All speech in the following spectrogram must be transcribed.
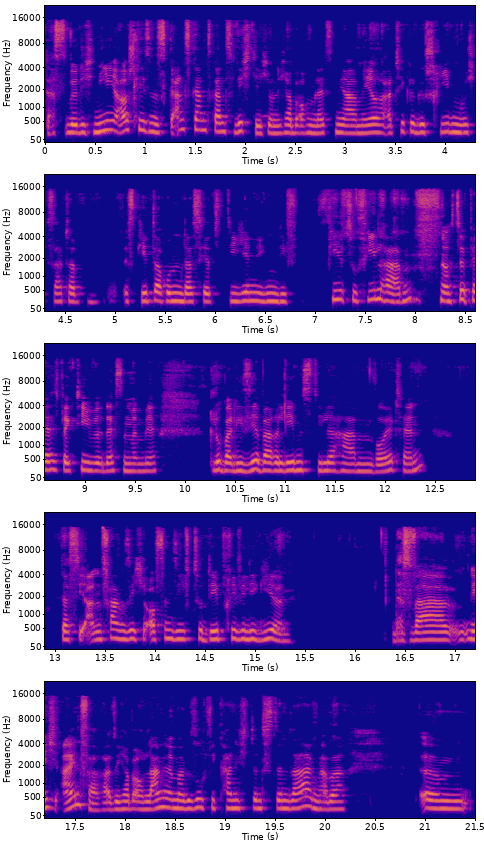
das würde ich nie ausschließen. Das ist ganz, ganz, ganz wichtig. Und ich habe auch im letzten Jahr mehrere Artikel geschrieben, wo ich gesagt habe, es geht darum, dass jetzt diejenigen, die viel zu viel haben, aus der Perspektive dessen, wenn wir globalisierbare Lebensstile haben wollten, dass sie anfangen, sich offensiv zu deprivilegieren. Das war nicht einfach. Also ich habe auch lange immer gesucht, wie kann ich das denn sagen? Aber ähm,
